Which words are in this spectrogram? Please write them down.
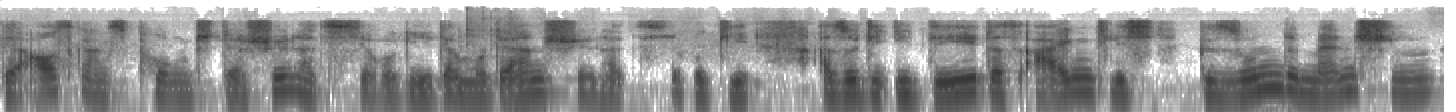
der Ausgangspunkt der Schönheitschirurgie, der modernen Schönheitschirurgie. Also die Idee, dass eigentlich gesunde Menschen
